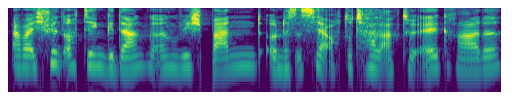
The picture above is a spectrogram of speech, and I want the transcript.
Aber ich finde auch den Gedanken irgendwie spannend und das ist ja auch total aktuell gerade,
